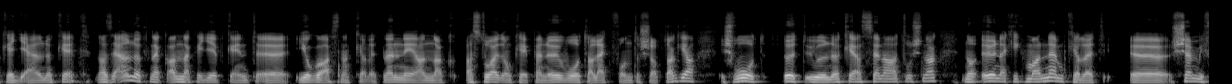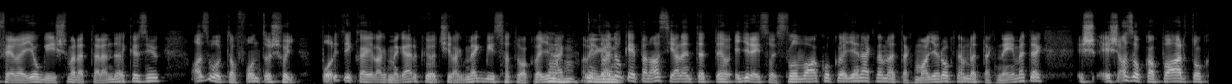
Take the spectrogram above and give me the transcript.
egy elnöke. Na az elnöknek annak egyébként jogásznak kellett lennie, annak az tulajdonképpen ő volt a legfontosabb tagja, és volt öt ülnöke a szenátusnak, na ő nekik már nem kellett semmiféle jogi ismerettel rendelkezniük, az volt a fontos, hogy politikailag meg erkölcsileg megbízhatóak legyenek, uh-huh, ami igen. tulajdonképpen azt jelentette, hogy egyrészt, hogy szlovákok legyenek, nem lettek magyarok, nem lettek németek, és, és azok a pártok,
